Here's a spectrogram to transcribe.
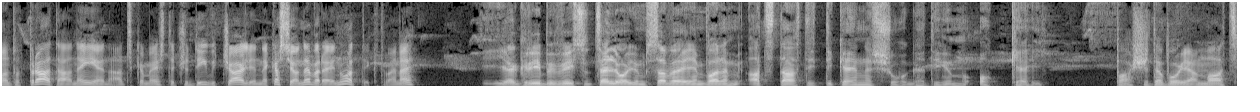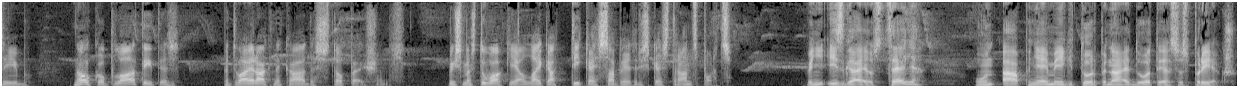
Man pat prātā neienāca, ka mēs taču divi čaļi, nekas jau nevarēja notikt, vai ne? Ja gribi visu ceļojumu savējiem, varam atstāstīt tikai ne šo gadījumu, ok? Paši dabūjām mācību. Nav ko plātīties, bet vairāk nekādas stopēšanas. Vismaz tuvākajā laikā tikai sabiedriskais transports. Viņi izgāja uz ceļa un apņēmīgi turpināja doties uz priekšu.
